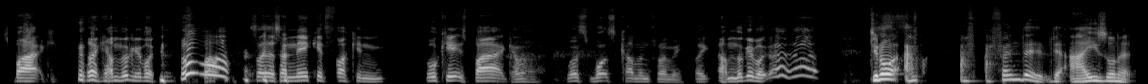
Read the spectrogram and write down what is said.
it's back. like, I'm not going to be like, ah! it's like there's a naked fucking, okay, it's back. Ah, What's what's coming from me? Like, I'm to like, ah, ah. Do you know what? I, I, found the, the eyes on it.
